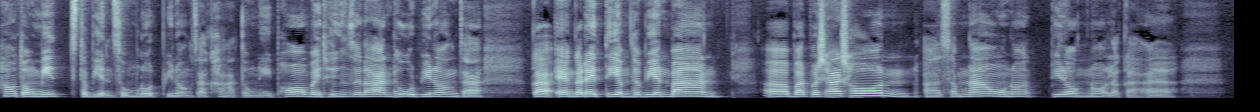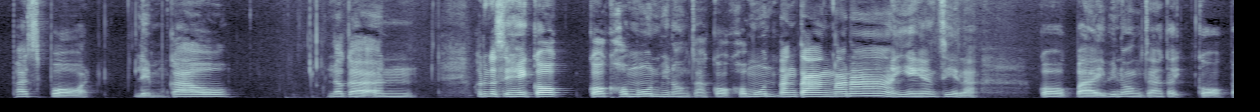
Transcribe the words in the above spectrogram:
เฮาต้องมีทะเบียนสมรสพี่น้องจ้ะขาดตรงนี้พอไปถึงสถานทูตพี่น้องจ้ะก็แอนก็ได้เตรียมทะเบียนบ้านเอ่อบัตรประชาชนอ่าสำเนาเนาะพี่น้องเนาะแล้วก็เอ่อพาสปอร์ตเล่มเก่าแล้วก็อัน พิ่นก็สิให้กรอกกรอกข้อมูลพี่น้องจ้ะกรอกข้อมูลต่างๆหน้านาอีหยังจังซี่ล่ะกรอกไปพี่น้องจ้ะก็กรอกไป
